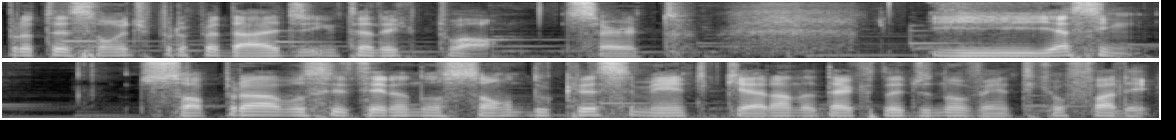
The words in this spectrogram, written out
proteção de propriedade intelectual, certo? E assim, só para vocês terem a noção do crescimento que era na década de 90 que eu falei.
